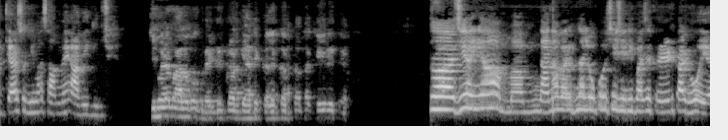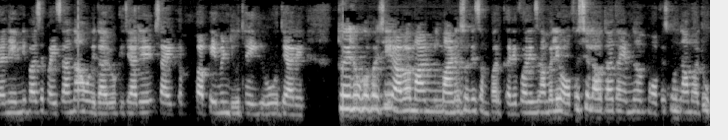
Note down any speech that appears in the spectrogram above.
અત્યાર સુધીમાં સામે આવી ગયું છે. જી મેડમ આ લોકો ક્રેડિટ કાર્ડ ક્યાંથી કલેક્ટ કરતા હતા? કેવી રીતે? જે અહીંયા નાના વર્ગના લોકો છે, જેની પાસે ક્રેડિટ કાર્ડ હોય અને એમની પાસે પૈસા ના હોય, ધારો કે જ્યારે પેમેન્ટ ડ્યુ થઈ ગયું હોય ત્યારે, તો એ લોકો પછી આવા માણસોને સંપર્ક કરે. ફોર એક્ઝામ્પલ એ ઓફિસ ચલાવતા હતા, એમના ઓફિસનું નામ હતું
